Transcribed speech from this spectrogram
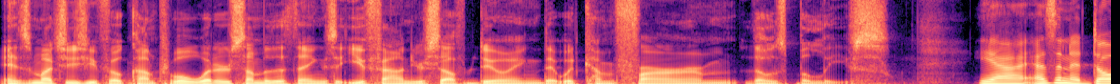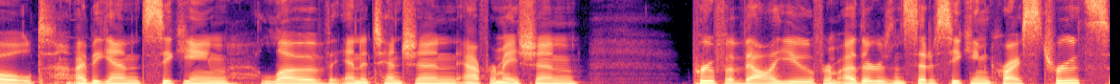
as much as you feel comfortable, what are some of the things that you found yourself doing that would confirm those beliefs? Yeah, as an adult, I began seeking love and attention, affirmation, proof of value from others instead of seeking Christ's truths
